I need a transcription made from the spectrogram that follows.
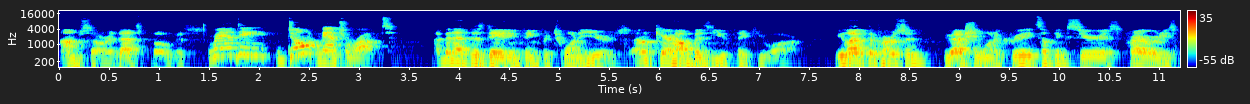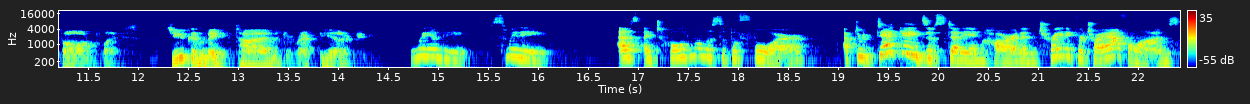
I'm sorry, that's bogus. Randy, don't interrupt. I've been at this dating thing for 20 years. I don't care how busy you think you are. You like the person, you actually want to create something serious, priorities fall in place. So you can make the time and direct the energy. Randy, sweetie, as I told Melissa before, after decades of studying hard and training for triathlons,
